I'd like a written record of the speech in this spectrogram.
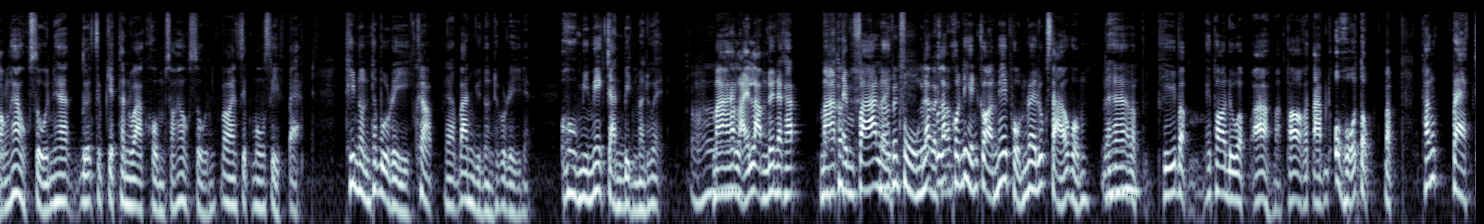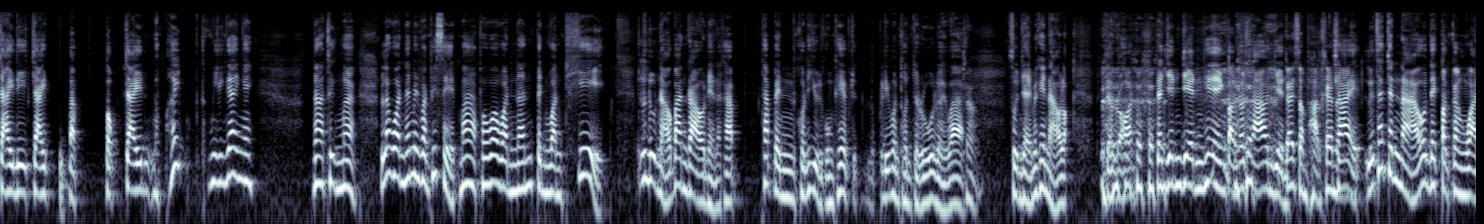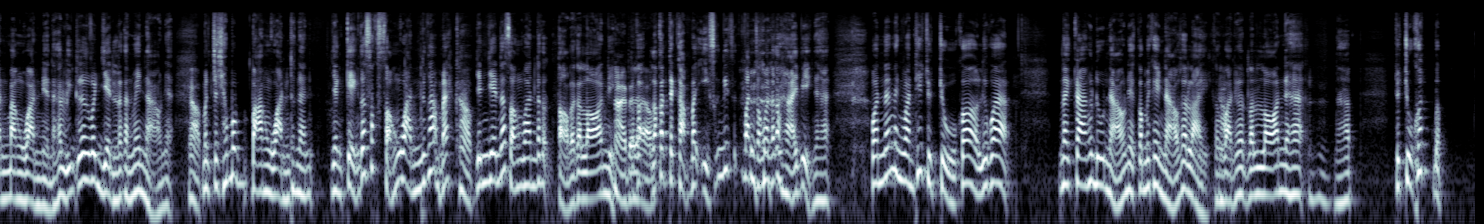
2560นะฮะเดือน17ธันวาคม 2560 ประมาณ 10โมง48 ที่นนทบุรีครับนะบ้านอยู่นนทบุรีเนี่ยโอ้มีเมฆจันทร์บินมาด้วยอ๋อมากันหลายลำด้วยนะครับ มาเต็มฟ้าเลยมาเป็นฝูงเลยแล้วเหรอครับแล้วคนที่เห็นก่อนไม่ให้ผมเลยลูกสาวผมนะฮะอืมแบบพี่แบบให้พ่อดูแบบอ่ามาพ่อก็ตามโอ้โหตกแบบทั้งแปลกใจดีใจแบบตกใจแบบเฮ้ยมีได้ไงน่าทึ่งมาก แล้ววันนั้นเป็นวันพิเศษมาก เพราะว่าวันนั้นเป็นวันที่ฤดูหนาวบ้านเราเนี่ยนะครับ ถ้าเป็นคนที่อยู่ในกรุงเทพปริมณฑลจะรู้เลยว่าครับ ส่วนใหญ่ไม่ค่อยหนาวหรอก จะร้อน จะเย็นเย็นๆแค่เองตอนเช้าๆเย็น ได้สัมผัสแค่นั้น ใช่ หรือถ้าจะหนาวในตอนกลางวันบางวันเนี่ยนะครับหรือเรียกว่าเย็นแล้วกันไม่หนาวเนี่ยครับมันจะเฉพาะบางวันเท่านั้น อย่างเก่งก็สักสองวันนึกภาพไหมครับเย็นๆสักสองวันแล้วก็ต่อไปก็ร้อนอีกหายไปแล้วก็แล้วก็จะกลับมาอีกสักนิดสักวันสองวันแล้วก็หายไปอีกนะฮะ วันนั้นเป็นวันที่จู่ๆก็เรียกว่าในกลางฤดูหนาวเนี่ยก็ไม่ค่อยหนาวเท่าไหร่กลางวันก็ร้อนๆนะฮะนะครับจู่ๆก็แบบ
